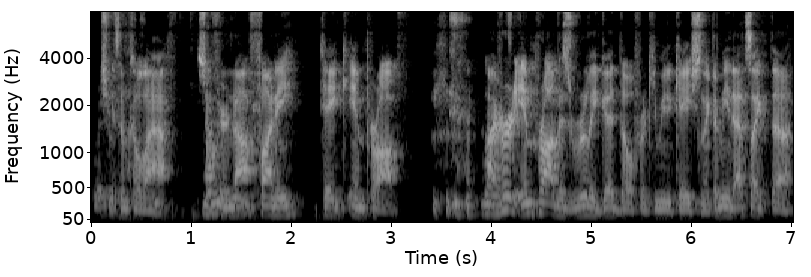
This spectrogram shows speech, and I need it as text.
which Get was them to laugh. So if you're not funny, take improv. I've heard improv is really good though for communication. Like I mean, that's like the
